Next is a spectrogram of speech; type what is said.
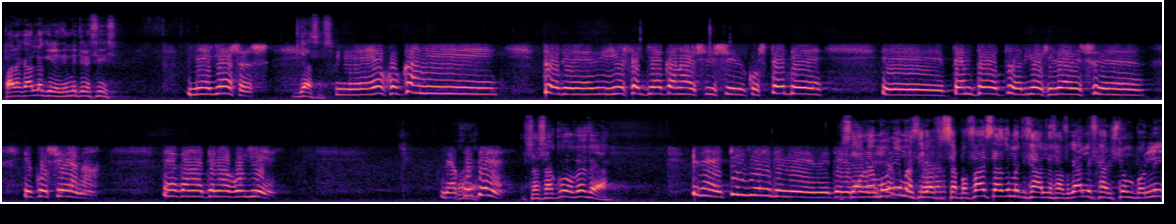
Παρακαλώ, κύριε Δημήτρη, εσείς. Ναι, γεια σας. Γεια σας. Ε, έχω κάνει. Τότε ήρθα και έκανα στις 25 ε, Πέμπτο το 2021. Έκανα την αγωγή. Με ακούτε; Σας ακούω, βέβαια. Ναι, τι γίνεται με, με την Σε αναμονή υπόθεση είμαστε αυτή για αυτές τις αποφάσεις. Θα δούμε τι θα άλλο θα βγάλει. Ευχαριστούμε πολύ.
